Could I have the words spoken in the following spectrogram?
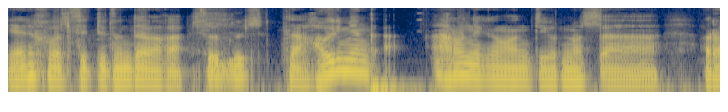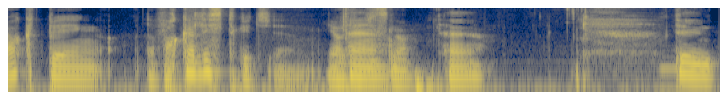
Ярих бол сэдв зөндөө байгаа. Зөндөл. За 2011 онд ер нь бол Rocket Band одоо вокалист гэж явж ирсэн үү? Тийм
